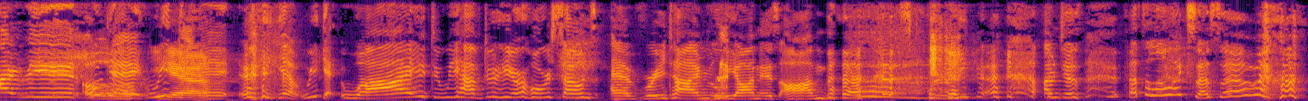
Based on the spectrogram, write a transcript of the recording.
I mean, okay, we Yeah. get it. yeah, we get. Why do we have to hear horse sounds every time Leon is on the screen? I'm just. That's a little excessive.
